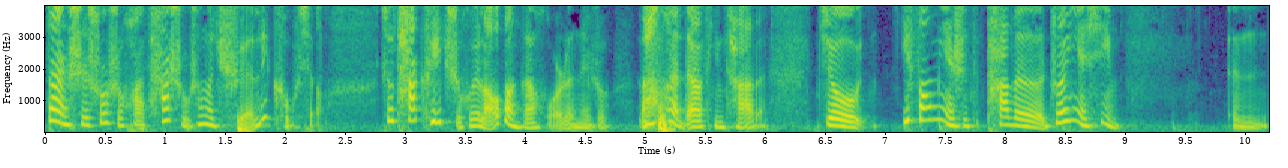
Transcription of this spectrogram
但是说实话，他手上的权力可不小，就他可以指挥老板干活的那种，老板都要听他的。就一方面是他的专业性，嗯，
